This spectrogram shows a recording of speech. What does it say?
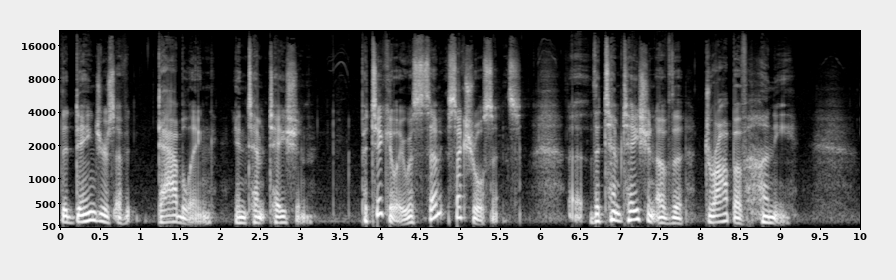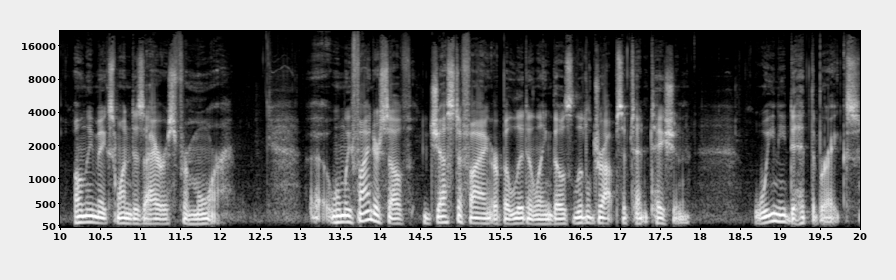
the dangers of dabbling in temptation, particularly with se- sexual sins. Uh, the temptation of the drop of honey only makes one desirous for more. Uh, when we find ourselves justifying or belittling those little drops of temptation, we need to hit the brakes.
